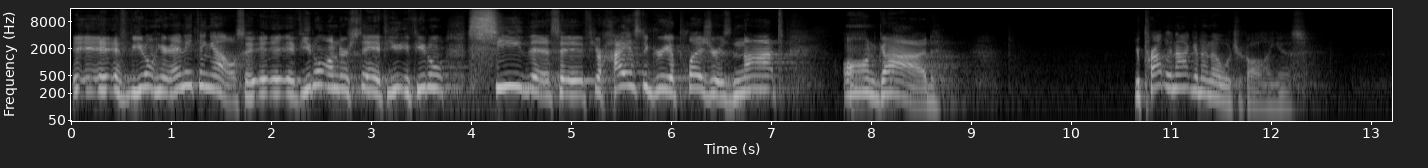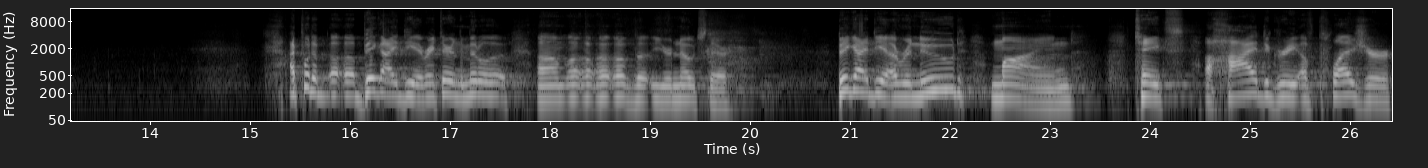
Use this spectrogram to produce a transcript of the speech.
If you don't hear anything else, if you don't understand, if you, if you don't see this, if your highest degree of pleasure is not on God, you're probably not going to know what your calling is. I put a, a, big idea right there in the middle of, um, uh, uh, uh, of the, your notes there. Big idea. A renewed mind takes a high degree of pleasure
